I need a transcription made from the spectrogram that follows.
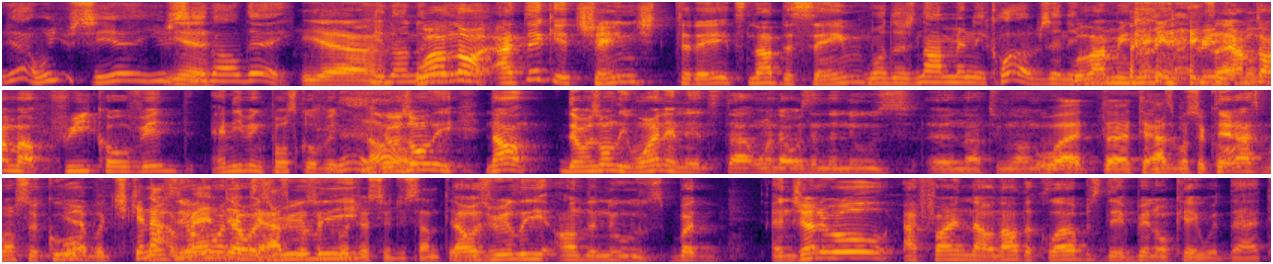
Yeah, well, you see it. You see it all day. yeah. You know what I Well, mean? no, I think it changed today. It's not the same. Well, there's not many clubs anymore. Well, I mean, even pre, Exactly. I'm talking about pre-COVID and even post-COVID. No. There was only now there was only one, and it's that one that was in the news uh, not too long ago. what? Uh, Terrasse Bon Secours? Terrasse Bon Secours. Yeah, but you cannot was the rent the that was Terrasse Bon really- Secours just to do something. That was really on the news. But in general, I find now now the clubs they've been okay with that.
